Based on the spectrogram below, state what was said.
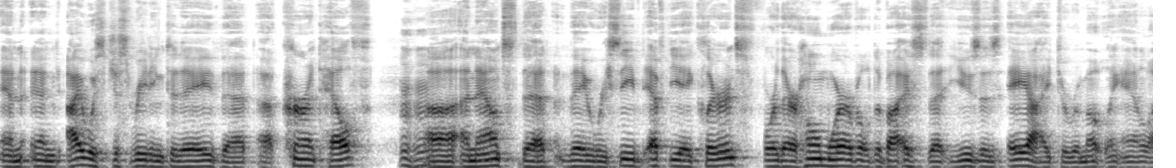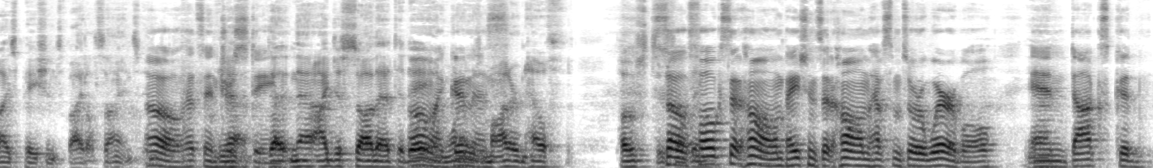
and and I was just reading today that uh, Current Health. Uh, announced that they received FDA clearance for their home wearable device that uses AI to remotely analyze patients' vital signs. Oh, that's Yeah, interesting. that, and that- I just saw that today. Oh, my of goodness. modern health posts. So, something. folks at home, patients at home, have some sort of wearable, and docs could,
